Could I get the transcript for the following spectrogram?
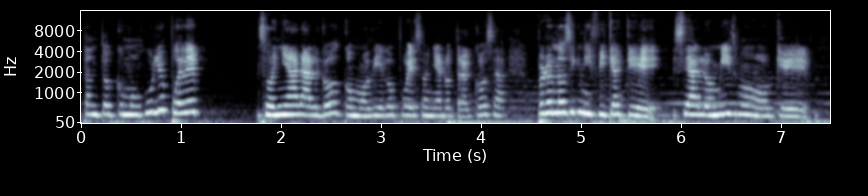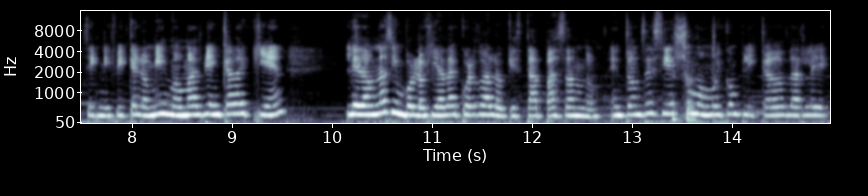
tanto como Julio puede soñar algo como Diego puede soñar otra cosa, pero no significa que sea lo mismo o que signifique lo mismo, más bien cada quien le da una simbología de acuerdo a lo que está pasando. Entonces sí es Exacto. como muy complicado darle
